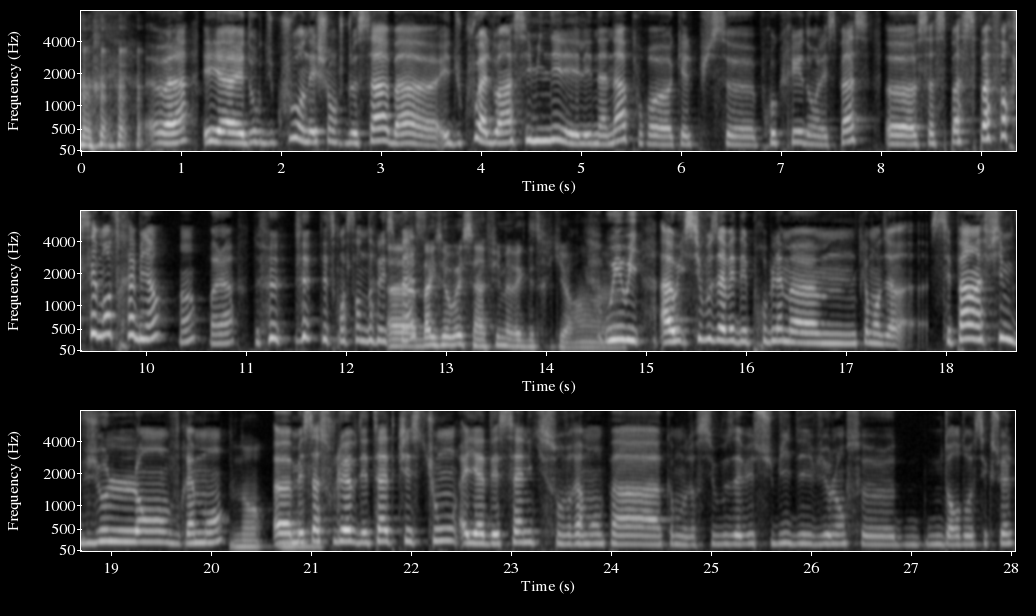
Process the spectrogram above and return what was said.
Voilà. Et, euh, et donc, du coup, en échange de ça, bah, euh, et du coup, elle doit inséminer les, les nanas pour euh, qu'elles puissent procréer dans l'espace. Ça se passe pas forcément très bien, hein, voilà, d'être enceinte dans l'espace. by the way, c'est un film avec des trickers. hein. Oui, oui. Ah oui, si vous avez des problèmes, comment dire, c'est pas un film violent vraiment. Non. Non. mais ça soulève des tas de questions et il y a des scènes qui sont vraiment pas. Comment dire Si vous avez subi des violences euh, d'ordre sexuel,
